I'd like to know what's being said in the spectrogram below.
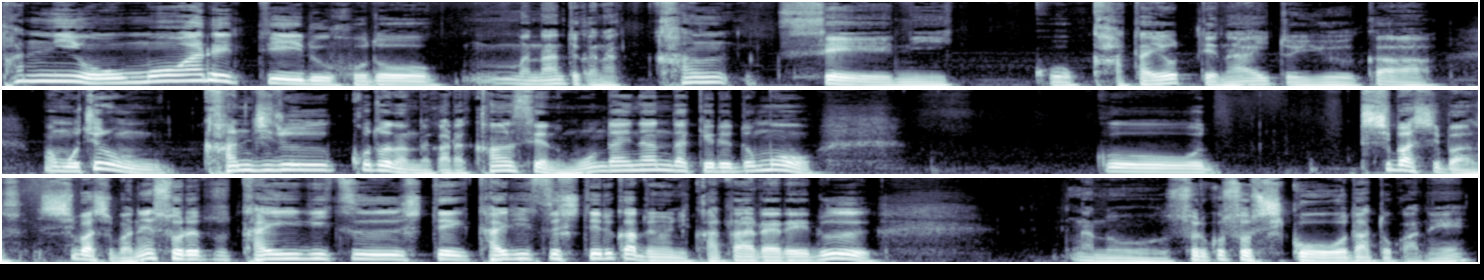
般に思われているほど、まあ、ていうかな、感性にこう偏ってないというか、まあ、もちろん感じることなんだから感性の問題なんだけれども、こう、しばしば、しばしばね、それと対立して、対立しているかのように語られる、あの、それこそ思考だとかね、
